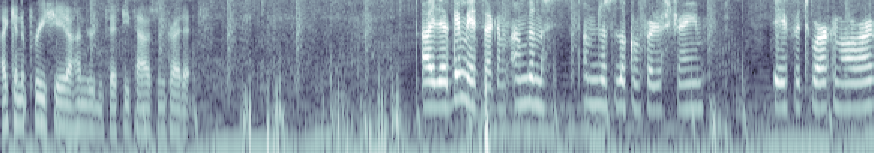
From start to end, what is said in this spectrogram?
I can appreciate 150,000 credits. Alright, there, give me a second. I'm gonna. I'm just looking for the stream. See if it's working alright.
